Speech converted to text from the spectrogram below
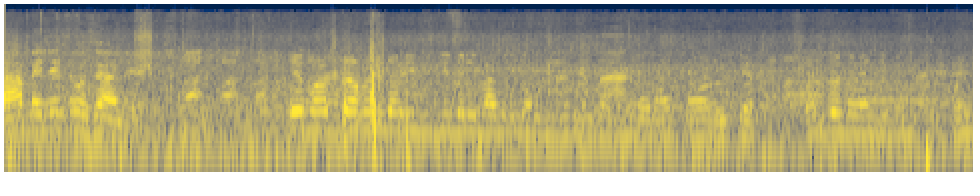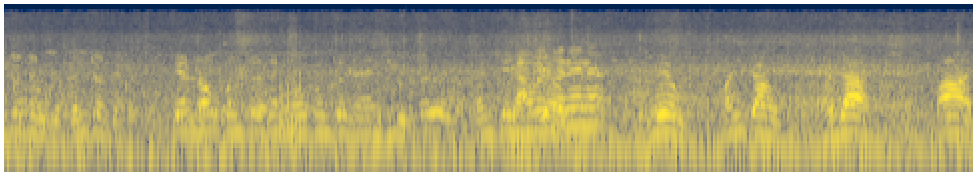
આમ છે આને એ પાંચ પંદર વીસ બીજી પાંત્રીસ ચાલીસ પિસ્તાલીસ, સિત્તેર, પંચોતેર પંચોતેર પંચોતેર તેર નવ પંચોતેર નવ પંચોતેર એસી પંચ્યાસી નેવું, પંચાણું હજાર પાંચ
